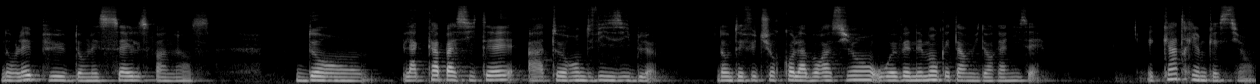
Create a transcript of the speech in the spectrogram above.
dans les pubs, dans les sales funnels, dans la capacité à te rendre visible dans tes futures collaborations ou événements que tu as envie d'organiser. Et quatrième question,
